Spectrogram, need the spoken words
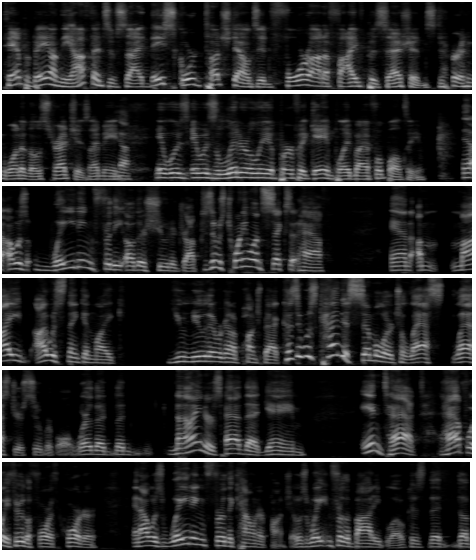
Tampa Bay on the offensive side, they scored touchdowns in four out of five possessions during one of those stretches. I mean, yeah. it was it was literally a perfect game played by a football team. And I was waiting for the other shoe to drop because it was 21-6 at half. And um, my I was thinking like you knew they were going to punch back because it was kind of similar to last last year's Super Bowl where the the Niners had that game intact halfway through the fourth quarter and I was waiting for the counterpunch. I was waiting for the body blow because the the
